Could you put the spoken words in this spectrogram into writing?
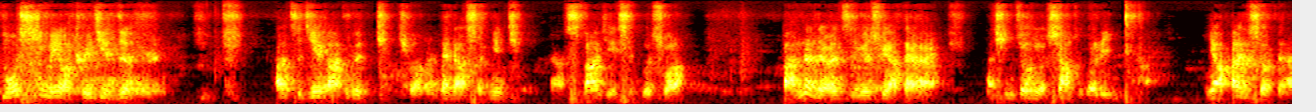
摩西没有推荐任何人，他直接把这个请求呢带到神面前。啊，十八节神就说了，把嫩的儿子约书亚带来，他心中有上主的灵，你要按手在他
